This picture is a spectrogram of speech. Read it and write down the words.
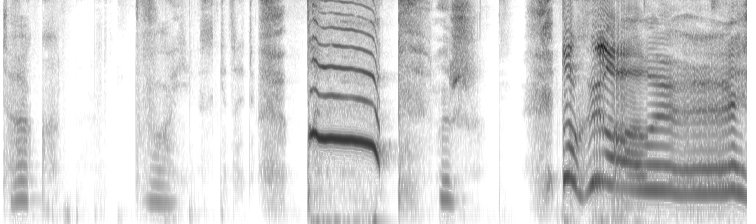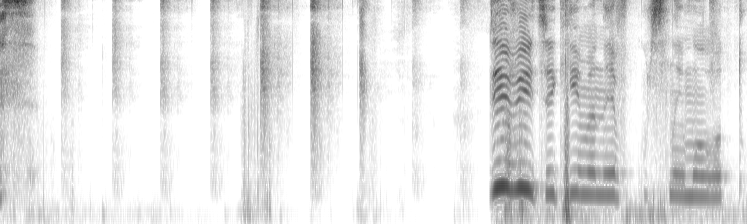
Так, давай, скидайте. Ми ж догрались! Дивіться, який в мене вкусний молоток.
